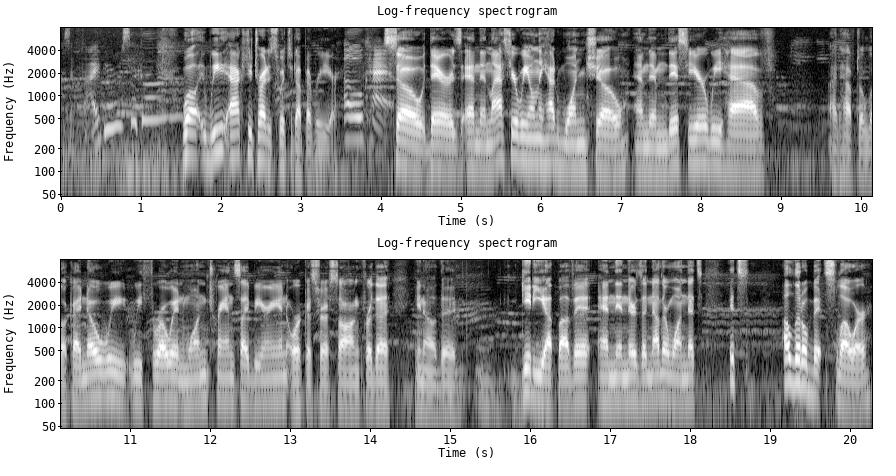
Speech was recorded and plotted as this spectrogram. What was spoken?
Is it five years ago? Well, we actually try to switch it up every year. Okay. So there's, and then last year we only had one show, and then this year we have. I'd have to look. I know we we throw in one Trans Siberian Orchestra song for the you know the giddy up of it, and then there's another one that's it's a little bit slower,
